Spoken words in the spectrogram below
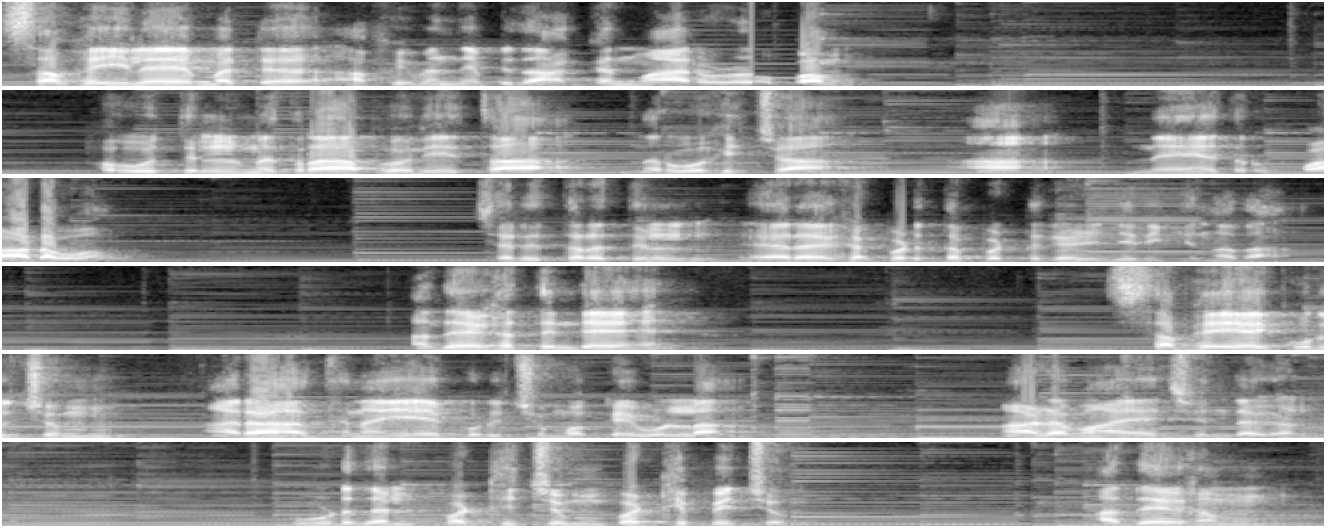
സഭയിലെ മറ്റ് അഭിമന്യ പിതാക്കന്മാരോടൊപ്പം ഭൗത്തിൽ മിത്രാപോലീത്ത നിർവഹിച്ച ആ നേതൃപാഠവം ചരിത്രത്തിൽ രേഖപ്പെടുത്തപ്പെട്ട് കഴിഞ്ഞിരിക്കുന്നതാണ്. അദ്ദേഹത്തിന്റെ സഭയെക്കുറിച്ചും ആരാധനയെക്കുറിച്ചുമൊക്കെയുള്ള ആഴമായ ചിന്തകൾ കൂടുതൽ പഠിച്ചും പഠിപ്പിച്ചും അദ്ദേഹം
